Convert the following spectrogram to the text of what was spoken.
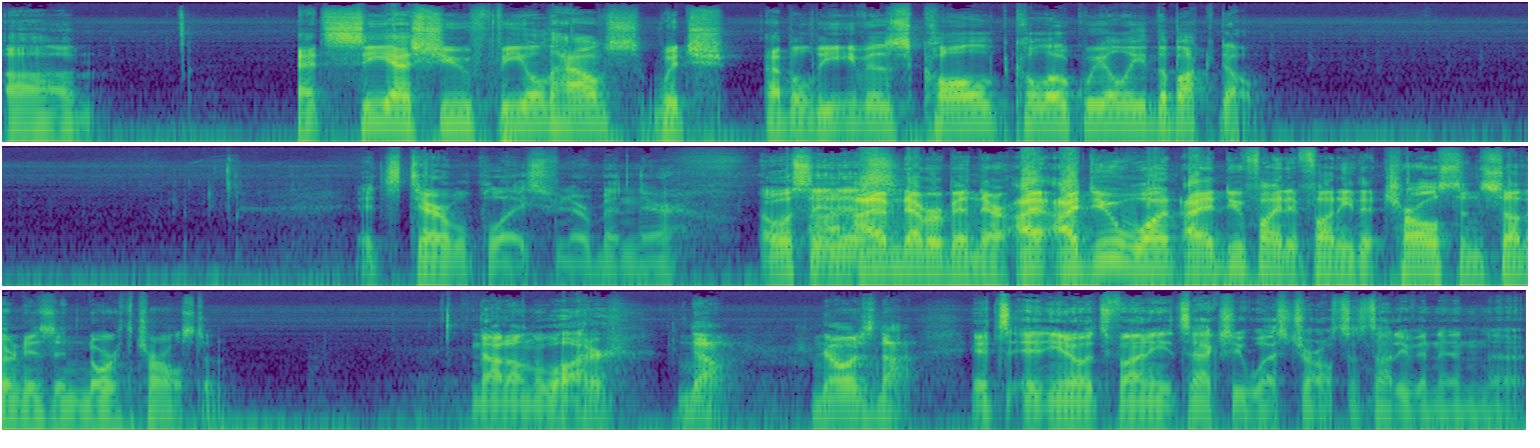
um, at CSU Fieldhouse, which I believe is called colloquially the Buck Dome. It's a terrible place if you've never been there. I will say I, this. I've never been there. I, I do want. I do find it funny that Charleston Southern is in North Charleston. not on the water. No, no, it's not. It's you know it's funny. It's actually West Charleston. It's not even in. Uh,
